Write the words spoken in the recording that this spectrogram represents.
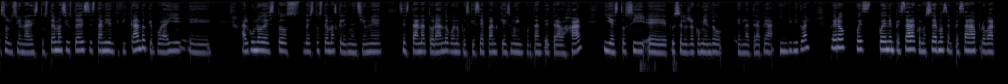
solucionar estos temas. Si ustedes están identificando que por ahí eh, alguno de estos, de estos temas que les mencioné se están atorando, bueno, pues que sepan que es muy importante trabajar y esto sí, eh, pues se los recomiendo en la terapia individual, pero pues pueden empezar a conocernos, empezar a probar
